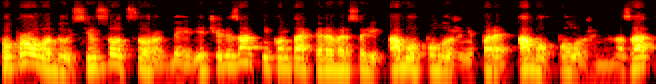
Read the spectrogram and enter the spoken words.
по проводу 749 через замкнені контакти реверсорів або в положенні вперед, або в положенні назад,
